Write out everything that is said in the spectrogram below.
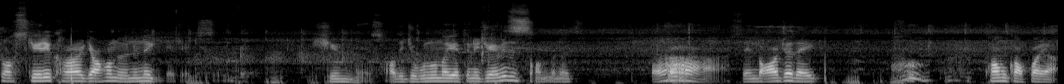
Şu askeri karargahın önüne gideceksin. Şimdi sadece bununla yetineceğimizi sandınız. Aa, sen de ağaca değil. Tam kafaya.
